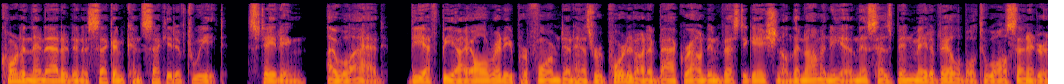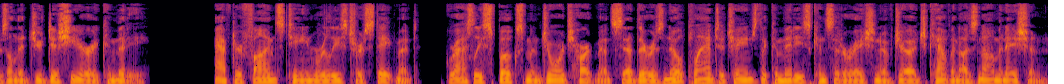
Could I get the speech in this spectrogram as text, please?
Cornyn then added in a second consecutive tweet, stating, I will add, the FBI already performed and has reported on a background investigation on the nominee and this has been made available to all senators on the Judiciary Committee. After Feinstein released her statement, Grassley spokesman George Hartmann said there is no plan to change the committee's consideration of Judge Kavanaugh's nomination.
